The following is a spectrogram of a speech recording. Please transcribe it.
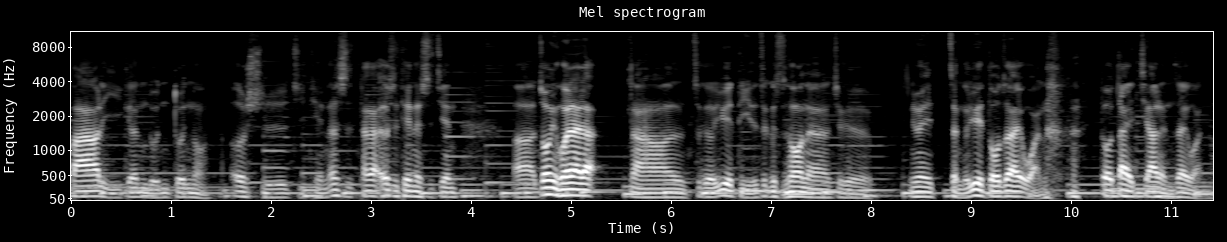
巴黎跟伦敦哦，二十几天，二十大概二十天的时间，啊、终于回来了。那这个月底的这个时候呢，这个因为整个月都在玩，都带家人在玩哦，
